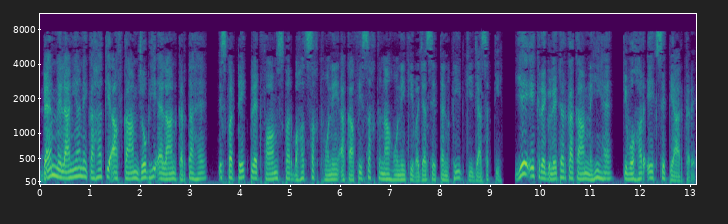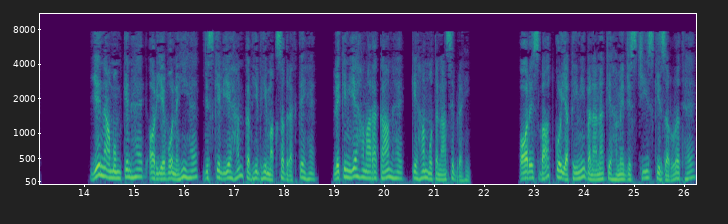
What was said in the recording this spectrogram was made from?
डैम मेलानिया ने कहा कि आफकाम जो भी ऐलान करता है, इस पर टेक प्लेटफॉर्म्स पर बहुत सख्त होने या काफ़ी सख्त न होने की वजह से तनकीद की जा सकती। ये एक रेगुलेटर का काम नहीं है कि वो हर एक से प्यार करे। ये नामुमकिन है और ये वो नहीं है जिसके लिए हम कभी भी मकसद रखते हैं, लेकिन यह हमारा काम है कि हम मुतनासिब रहें। और इस बात को यकीनी बनाना कि हमें जिस चीज़ की ज़रूरत है,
